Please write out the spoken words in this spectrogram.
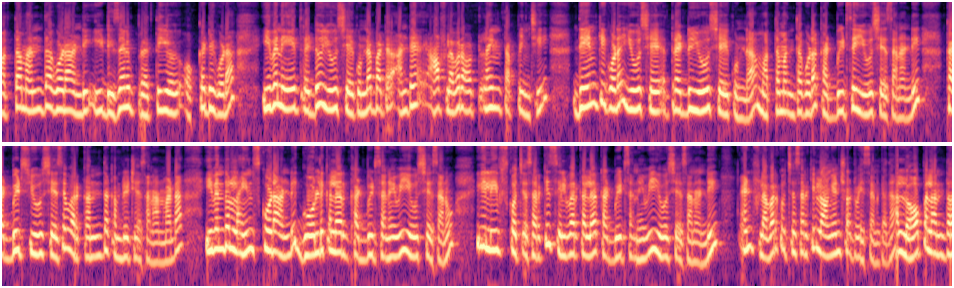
మొత్తం అంతా కూడా అండి ఈ డిజైన్ ప్రతి ఒక్కటి కూడా ఈవెన్ ఏ థ్రెడ్ యూజ్ చేయకుండా బట్ అంటే ఆ ఫ్లవర్ అవుట్లైన్ తప్పించి దేనికి కూడా యూజ్ చే థ్రెడ్ యూజ్ చేయకుండా మొత్తం అంతా కూడా కట్ బీడ్సే యూజ్ చేశానండి. కట్ బీడ్స్ యూజ్ చేసి వర్క్ అంతా కంప్లీట్ చేశాను అనమాట ఈవెన్ దో లైన్స్ కూడా అండి గోల్డ్ కలర్ కట్ బీడ్స్ అనేవి యూజ్ చేశాను. ఈ లీవ్స్కి వచ్చేసరికి సిల్వర్ కలర్ కట్ బీడ్స్ అనేవి యూజ్ చేశానండి. అండ్ ఫ్లవర్కి వచ్చేసరికి లాంగ్ అండ్ షార్ట్ వేసాను కదా. ఆ లోపలంతా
